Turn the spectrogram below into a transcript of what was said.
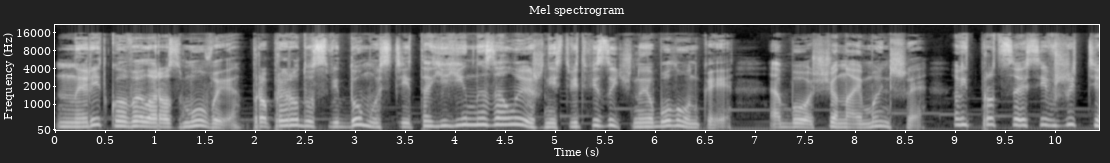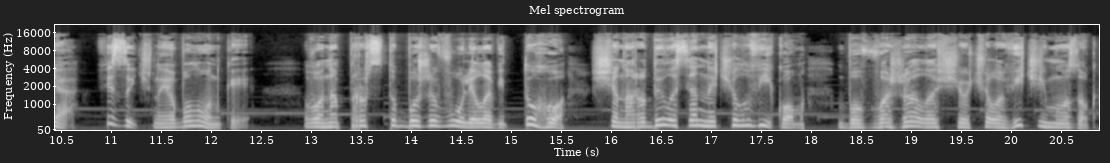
нерідко вела розмови про природу свідомості та її незалежність від фізичної оболонки, або щонайменше від процесів життя фізичної оболонки. Вона просто божеволіла від того, що народилася не чоловіком, бо вважала, що чоловічий мозок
